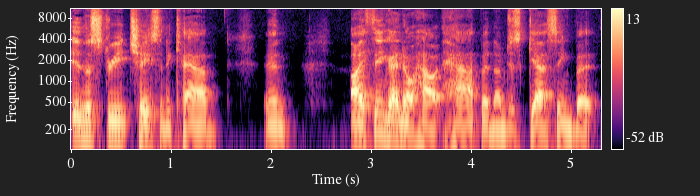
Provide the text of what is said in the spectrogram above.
in the street chasing a cab, and I think I know how it happened. I'm just guessing, but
